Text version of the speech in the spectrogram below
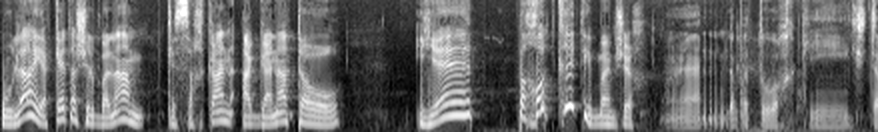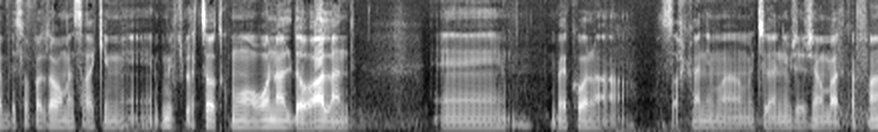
אולי הקטע של בלם כשחקן הגנה טהור, יהיה פחות קריטי בהמשך. אני לא בטוח, כי כשאתה בסופו של משחק עם אה, מפלצות כמו רונלדו, אהלנד, אה, וכל השחקנים המצוינים שיש שם בהתקפה,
